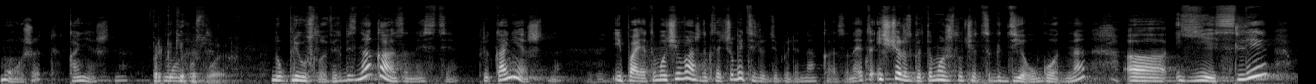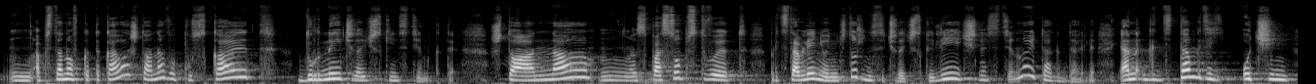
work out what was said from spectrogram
Может, конечно. При каких может. условиях? Ну, при условиях безнаказанности, при, конечно. И поэтому очень важно, кстати, чтобы эти люди были наказаны. Это, еще раз говорю, это может случиться где угодно, а, если обстановка такова, что она выпускает дурные человеческие инстинкты, что она способствует представлению о ничтожности человеческой личности, ну и так далее. И она, там, где очень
